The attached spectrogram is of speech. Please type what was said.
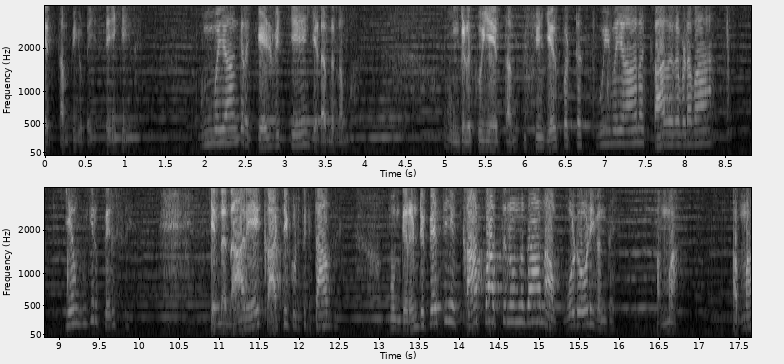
என் தம்பியுடைய செய்கையில உண்மையாங்கிற கேள்விக்கே இடம் இல்லம்மா. உங்களுக்கும் என் தம்பிக்கும் ஏற்பட்ட தூய்மையான காதலை விடவா என் உயிர் பெருசு. என்ன நானே காட்டி கொடுத்துக்கிட்டாவது உங்க ரெண்டு பேர்த்தையும் காப்பாத்தணும்னு தான் நான் ஓடோடி வந்தேன். அம்மா அம்மா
